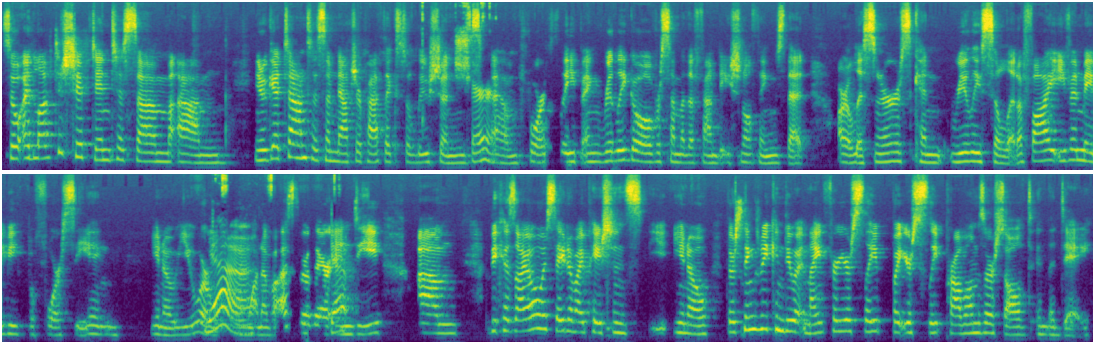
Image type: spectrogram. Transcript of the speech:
So I'd love to shift into some, um, you know, get down to some naturopathic solutions sure. um, for sleep and really go over some of the foundational things that our listeners can really solidify, even maybe before seeing you know you or, yeah. one of us or their yeah. nd um, because i always say to my patients you, you know there's things we can do at night for your sleep but your sleep problems are solved in the day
